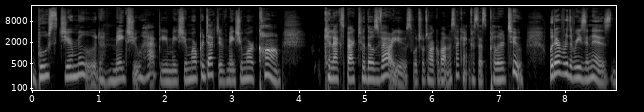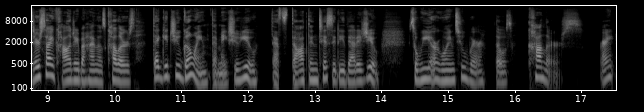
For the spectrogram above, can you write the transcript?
boosts your mood, makes you happy, makes you more productive, makes you more calm, connects back to those values, which we'll talk about in a second, because that's pillar two. Whatever the reason is, there's psychology behind those colors that gets you going, that makes you you. That's the authenticity that is you. So we are going to wear those colors, right?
